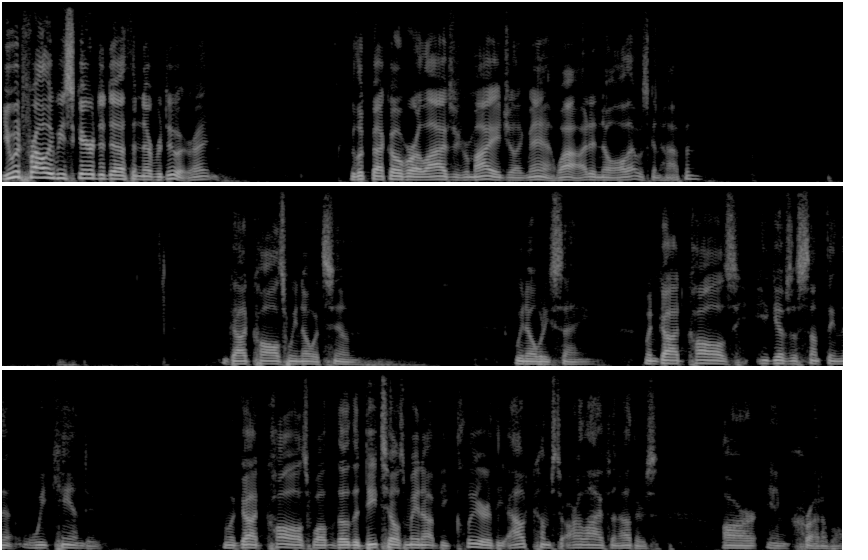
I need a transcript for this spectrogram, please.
you would probably be scared to death and never do it, right? We look back over our lives, if you're my age, you're like, man, wow, I didn't know all that was going to happen. God calls, we know it's Him. We know what He's saying. When God calls, He gives us something that we can do. And when God calls, well, though the details may not be clear, the outcomes to our lives and others are incredible.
